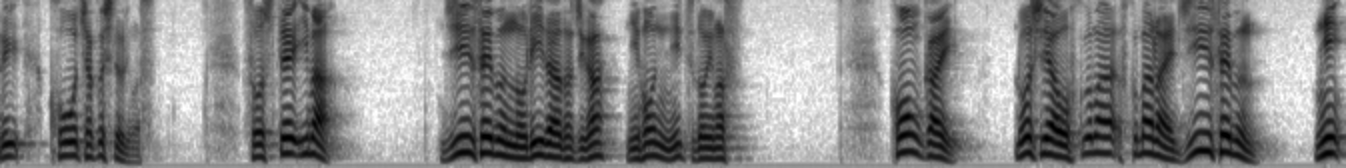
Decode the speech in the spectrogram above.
り膠着しております。そして今 G7 のリーダーたちが日本に集います。今回ロシアを含ま含まない G7 に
